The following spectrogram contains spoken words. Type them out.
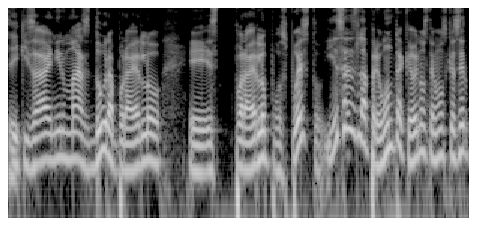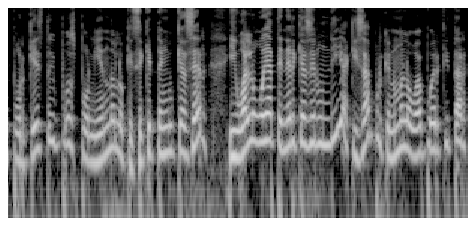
Y quizá va a venir más dura por haberlo, eh, por haberlo pospuesto. Y esa es la pregunta que hoy nos tenemos que hacer. ¿Por qué estoy posponiendo lo que sé que tengo que hacer? Igual lo voy a tener que hacer un día, quizá, porque no me lo voy a poder quitar.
